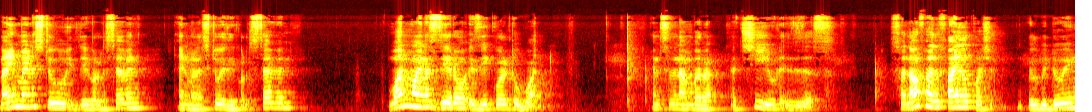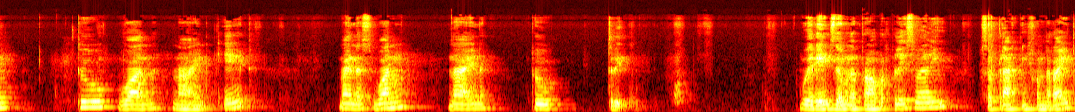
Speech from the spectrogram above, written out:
9 minus 2 is equal to 7. 9 minus 2 is equal to 7. 1 minus 0 is equal to 1. Hence the number achieved is this. So now for the final question, we'll be doing 2, 1, 9, 8 minus 1, 9, 2, 3. We arrange them in the proper place value, subtracting from the right.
